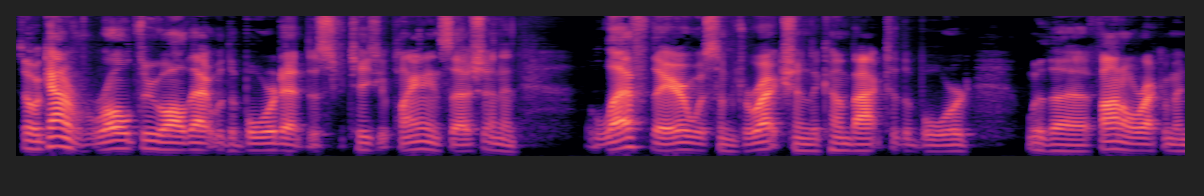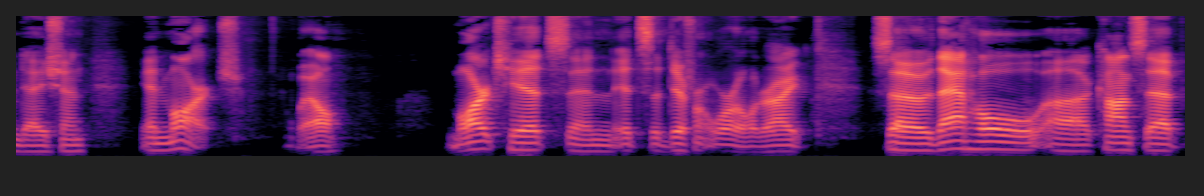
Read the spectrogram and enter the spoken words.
So we kind of rolled through all that with the board at the strategic planning session and left there with some direction to come back to the board with a final recommendation in March. Well, March hits and it's a different world, right? So that whole uh, concept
